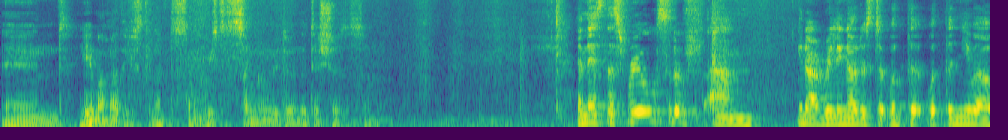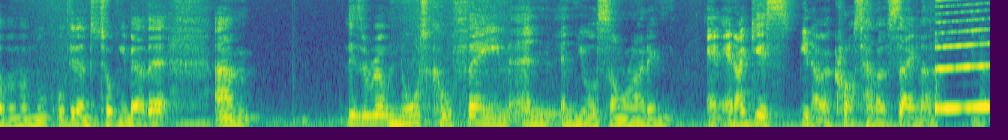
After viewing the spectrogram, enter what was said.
And yeah, my mother used to love to sing. We used to sing when we were doing the dishes. And, And there's this real sort of, um, you know, I really noticed it with the with the new album, and we'll, we'll get into talking about that. Um, there's a real nautical theme in, in your songwriting, and, and I guess you know across Hello Sailor. You know.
